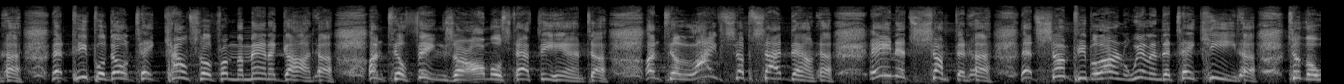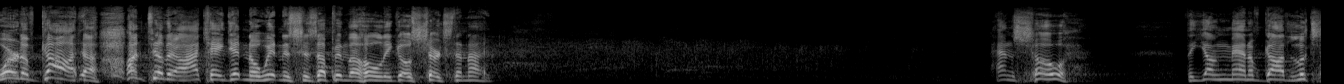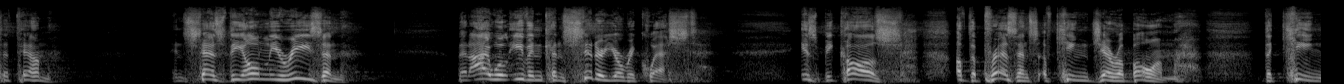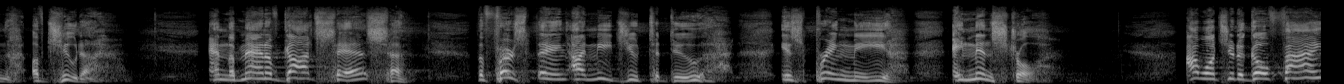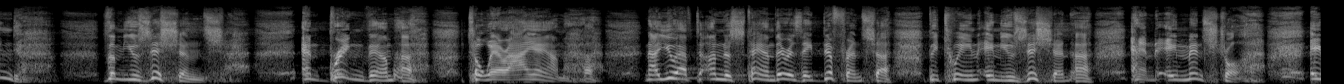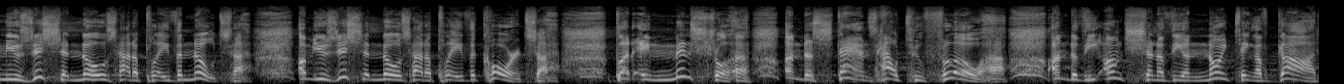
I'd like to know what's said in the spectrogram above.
that people don't take counsel from the man of God? Uh, until things are almost at the end, uh, until life's upside down. Uh, ain't it something uh, that some people aren't willing to take heed uh, to the Word of God uh, until they're, I can't get no witnesses up in the Holy Ghost church tonight. And so the young man of God looks at them and says, The only reason that I will even consider your request is because of the presence of King Jeroboam, the king of Judah. And the man of God says, The first thing I need you to do is bring me a minstrel. I want you to go find the musicians and bring them uh, to where I am. Now, you have to understand there is a difference uh, between a musician uh, and a minstrel. A musician knows how to play the notes, uh, a musician knows how to play the chords, uh, but a minstrel uh, understands how to flow uh, under the unction of the anointing of God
